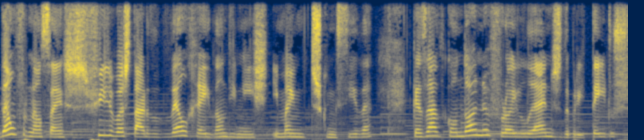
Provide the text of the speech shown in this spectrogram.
D. Fernão Sanches, filho bastardo de Del Rei Dom Dinis e mãe desconhecida, casado com Dona Froi Leanes de Briteiros,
